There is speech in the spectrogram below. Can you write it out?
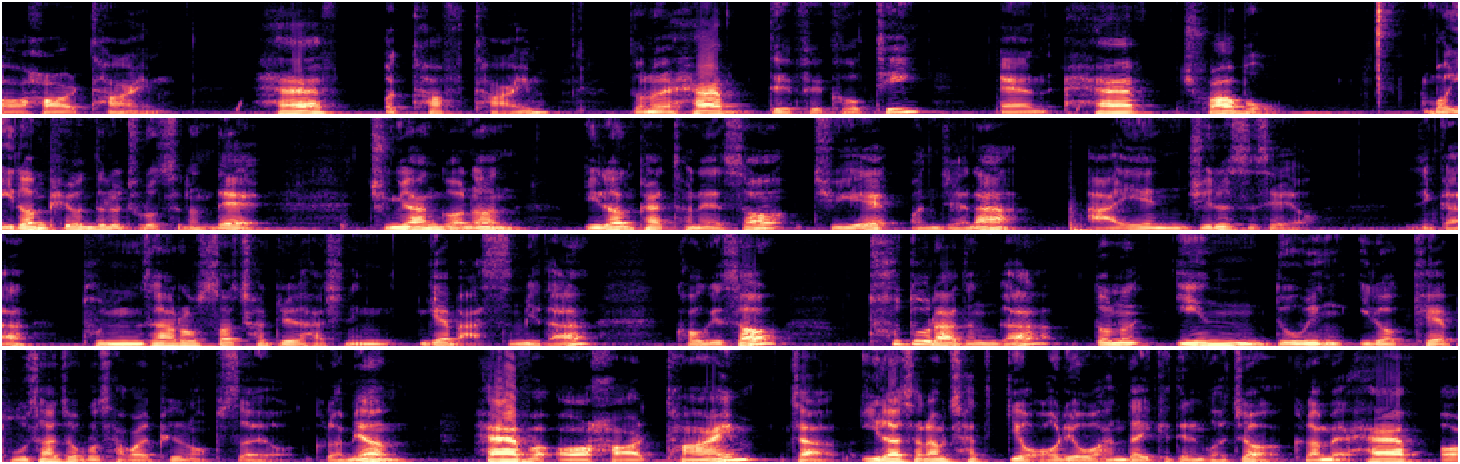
a hard time, have a tough time, 또는 have difficulty and have trouble. 뭐 이런 표현들을 주로 쓰는데 중요한 거는 이런 패턴에서 뒤에 언제나 ing를 쓰세요. 그러니까 분사로서 처리를 하시는 게 맞습니다. 거기서 to do라든가 또는 in doing 이렇게 부사적으로 사고할 필요는 없어요. 그러면 have a hard time 자 일할 사람 찾기 어려워한다 이렇게 되는 거죠. 그러면 have a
